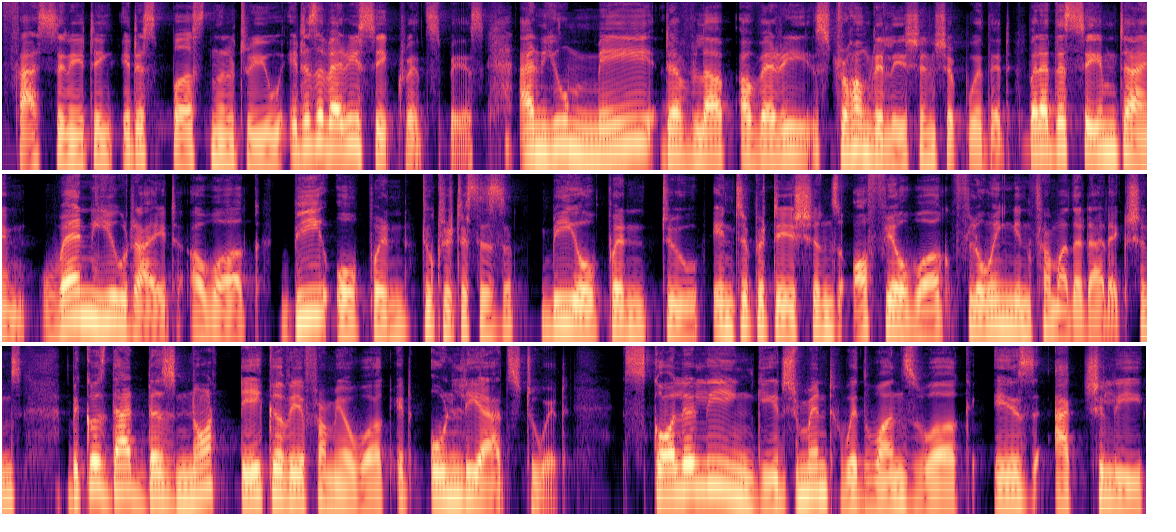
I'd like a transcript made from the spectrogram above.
fascinating. It is personal to you. It is a very sacred space. And you may develop a very strong relationship with it. But at the same time, when you write a work, be open to criticism, be open to interpretations of your work flowing in from other directions, because that does not take away from your work, it only adds to it scholarly engagement with one's work is actually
